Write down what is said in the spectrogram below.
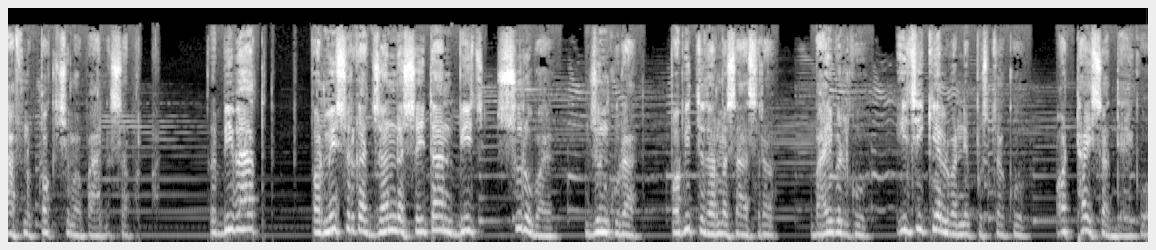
आफ्नो पक्षमा पार्न सफल भयो र विवाद परमेश्वरका जन र शैतान बीच सुरु भयो जुन कुरा पवित्र धर्मशास्त्र बाइबलको इजिकेल भन्ने पुस्तकको अठाइस अध्यायको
